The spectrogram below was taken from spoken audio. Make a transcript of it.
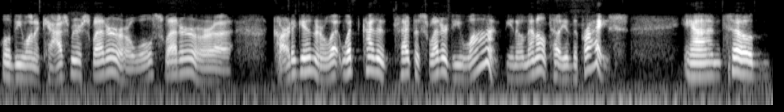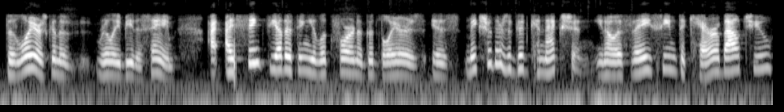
well, do you want a cashmere sweater or a wool sweater or a cardigan or what what kind of type of sweater do you want? You know, and then I'll tell you the price. And so the lawyer is going to really be the same. I, I think the other thing you look for in a good lawyer is is make sure there's a good connection. You know, if they seem to care about you,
